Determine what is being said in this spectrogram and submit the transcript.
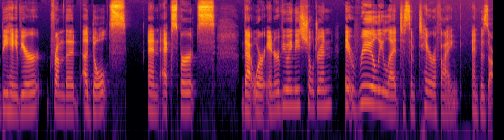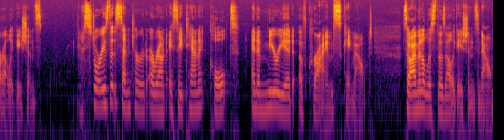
behavior from the adults and experts that were interviewing these children, it really led to some terrifying and bizarre allegations. Stories that centered around a satanic cult and a myriad of crimes came out. So I'm going to list those allegations now.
